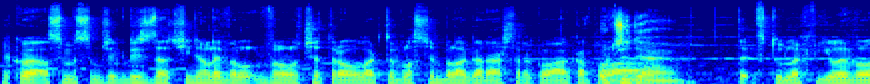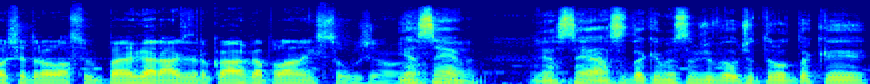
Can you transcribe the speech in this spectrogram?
jako já si myslím, že když začínali Vel- Velochet Roll, tak to vlastně byla garáž kapela. Určitě, V tuhle chvíli Velochet Roll asi úplně garáž roková kapela nejsou, že jo. jasně, Ale- jasně, já si taky myslím, že Velčetel taky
